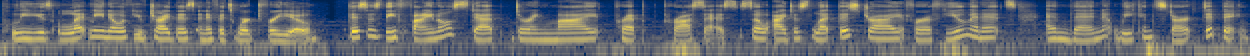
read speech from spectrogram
Please let me know if you've tried this and if it's worked for you. This is the final step during my prep process. So I just let this dry for a few minutes and then we can start dipping.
